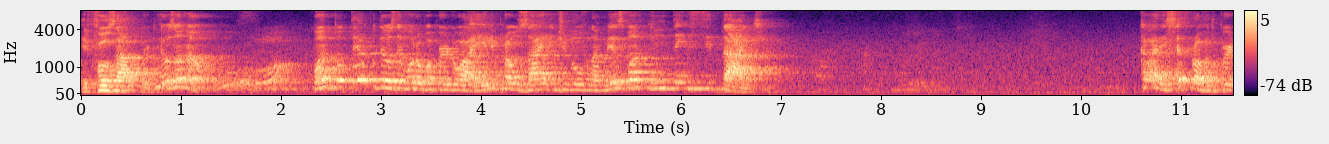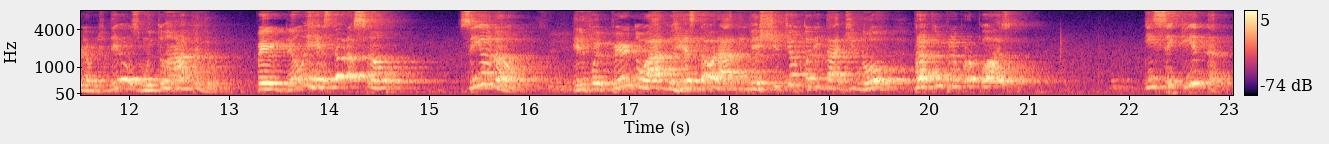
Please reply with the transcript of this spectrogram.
Ele foi usado por Deus ou não? Quanto tempo Deus demorou para perdoar ele para usar ele de novo na mesma intensidade? Cara, isso é prova do perdão de Deus muito rápido. Perdão e restauração. Sim ou não? Ele foi perdoado, restaurado, investido de autoridade de novo para cumprir o propósito. Em seguida,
